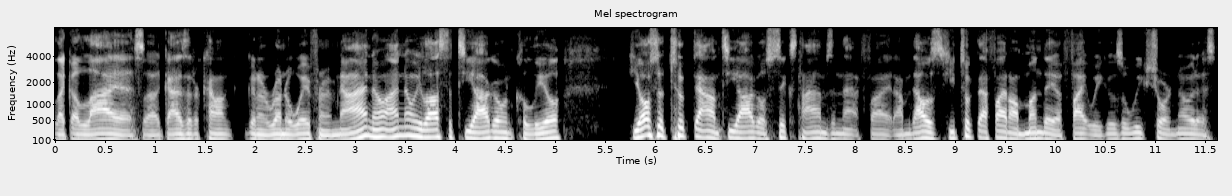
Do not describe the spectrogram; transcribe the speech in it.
like Elias, uh, guys that are kind of gonna run away from him. Now I know I know he lost to Thiago and Khalil. He also took down Thiago six times in that fight. I mean, that was he took that fight on Monday of fight week. It was a week short notice.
